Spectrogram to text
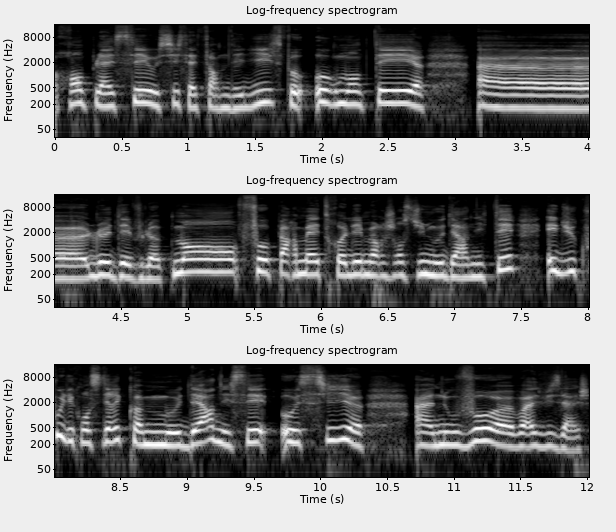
remplacer aussi cette forme d'hélice, il faut augmenter le développement, faut permettre l'émergence d'une modernité, et du coup il est considéré comme moderne et c'est aussi euh, un nouveau euh, visage.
